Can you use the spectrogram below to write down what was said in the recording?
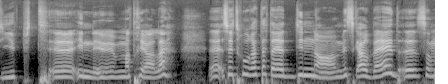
dypt eh, inni materialet. Eh, så jeg tror at dette er et dynamisk arbeid eh, som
